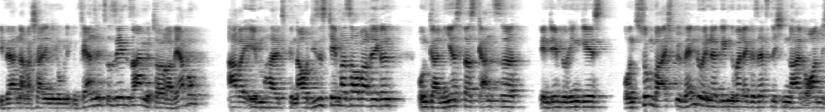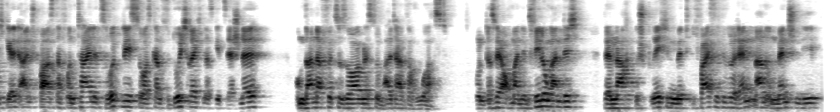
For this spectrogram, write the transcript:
Die werden dann wahrscheinlich nicht unbedingt im Fernsehen zu sehen sein mit teurer Werbung, aber eben halt genau dieses Thema sauber regeln und garnierst das Ganze, indem du hingehst und zum Beispiel, wenn du in der, gegenüber der gesetzlichen halt ordentlich Geld einsparst, davon Teile zurücklegst, sowas kannst du durchrechnen, das geht sehr schnell, um dann dafür zu sorgen, dass du im Alter einfach Ruhe hast. Und das wäre auch meine Empfehlung an dich, denn nach Gesprächen mit, ich weiß nicht wie viele Rentnern und Menschen, die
